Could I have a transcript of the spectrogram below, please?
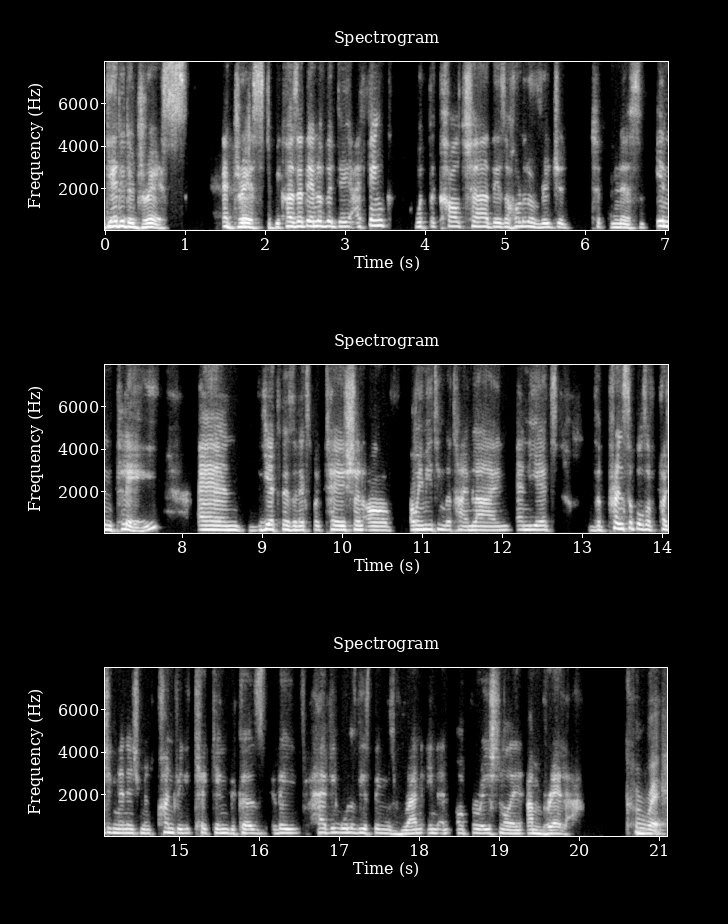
get it addressed? addressed because at the end of the day, I think with the culture, there's a whole lot of rigidness in play. And yet there's an expectation of are we meeting the timeline? And yet the principles of project management can't really kick in because they having all of these things run in an operational umbrella. Correct.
